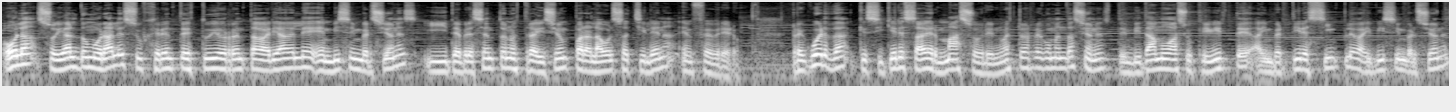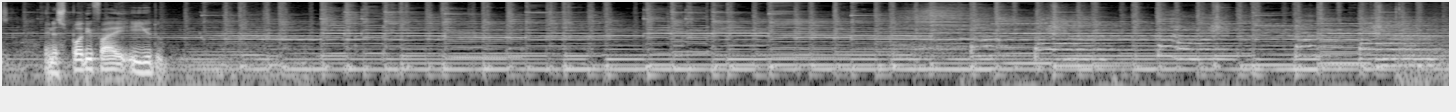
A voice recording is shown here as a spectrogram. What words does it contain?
Hola, soy Aldo Morales, subgerente de estudio de renta variable en Visa Inversiones y te presento nuestra visión para la bolsa chilena en febrero. Recuerda que si quieres saber más sobre nuestras recomendaciones, te invitamos a suscribirte a Invertir es Simple by Visa Inversiones en Spotify y YouTube.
